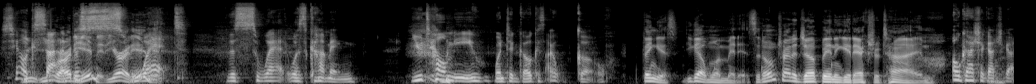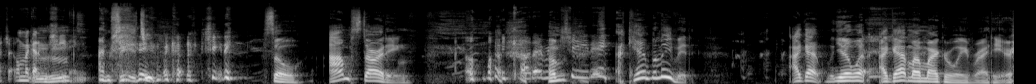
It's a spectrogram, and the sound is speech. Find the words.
so excited. You're already the in it. You're already sweat, in it. The sweat was coming. You tell me when to go because I will go. Thing is, you got one minute, so don't try to jump in and get extra time. Oh, gotcha, gotcha, gotcha. Oh my god, I'm mm-hmm. cheating. I'm cheating. oh my god, I'm cheating. So I'm starting. Oh my god, I'm, I'm cheating. I can't believe it. I got, you know what? I got my microwave right here.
